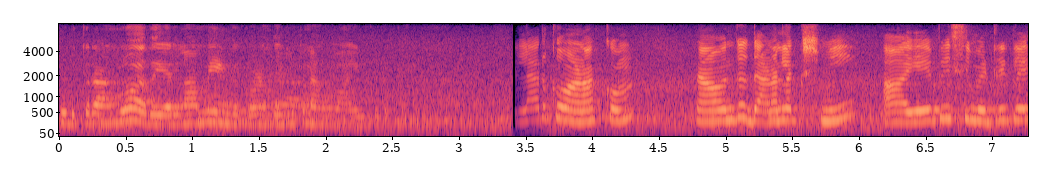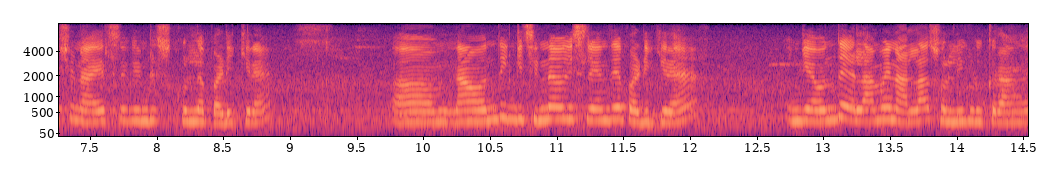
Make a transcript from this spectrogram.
கொடுக்குறாங்களோ அதை எல்லாமே எங்கள் குழந்தைகளுக்கு நாங்கள் வாங்கி கொடுக்குறோம் எல்லாருக்கும் வணக்கம். நான் வந்து Dhanalakshmi ABC matriculation higher secondary ஸ்கூலில் படிக்கிறேன். நான் வந்து இங்கே சின்ன வயசுலேருந்தே படிக்கிறேன். இங்கே வந்து எல்லாமே நல்லா சொல்லி கொடுக்குறாங்க.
